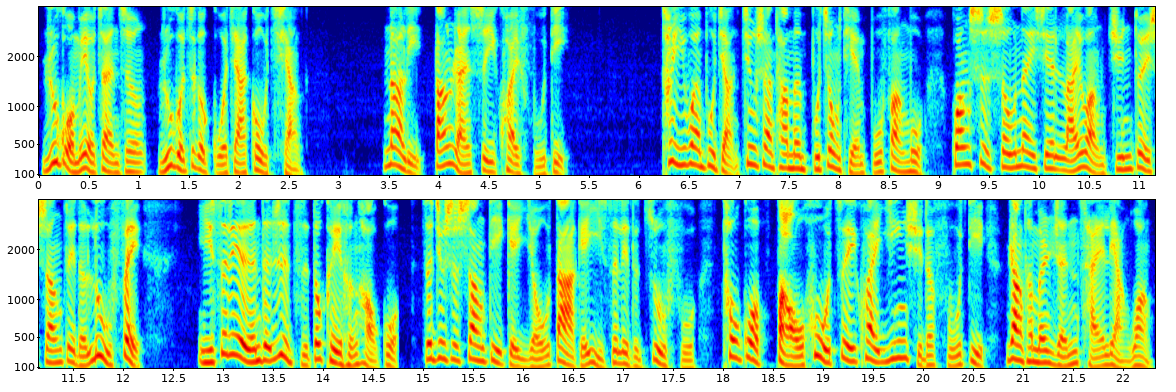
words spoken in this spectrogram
如果没有战争，如果这个国家够强。那里当然是一块福地。退一万步讲，就算他们不种田不放牧，光是收那些来往军队商队的路费，以色列人的日子都可以很好过。这就是上帝给犹大、给以色列的祝福，透过保护这一块应许的福地，让他们人财两旺。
